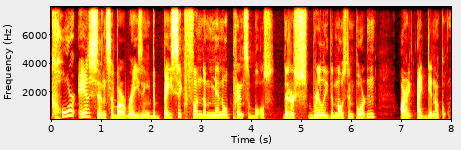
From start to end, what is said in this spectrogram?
core essence of our raising, the basic fundamental principles that are really the most important, are identical.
